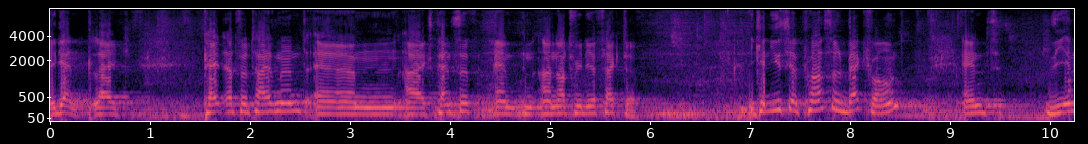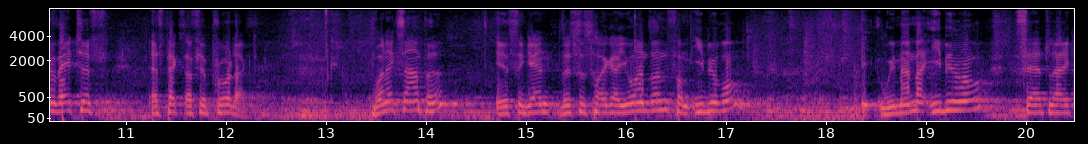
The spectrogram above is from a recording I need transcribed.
Again, like paid advertisement um, are expensive and are not really effective. You can use your personal background and the innovative aspects of your product. One example is again, this is Holger Johansson from eBureau. Remember eBureau said like,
